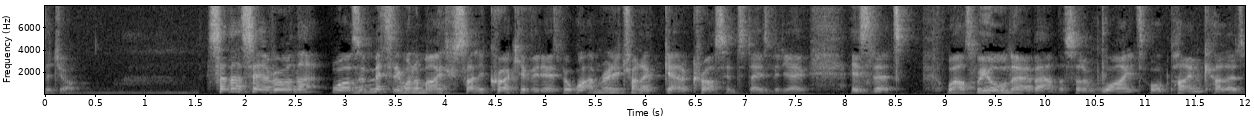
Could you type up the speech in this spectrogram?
the job. So that's it everyone, that was admittedly one of my slightly quirky videos, but what I'm really trying to get across in today's video is that whilst we all know about the sort of white or pine coloured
